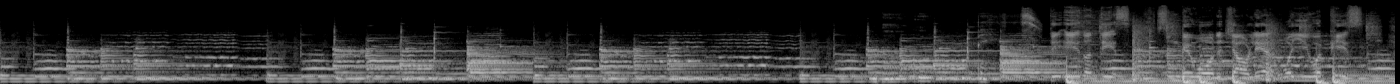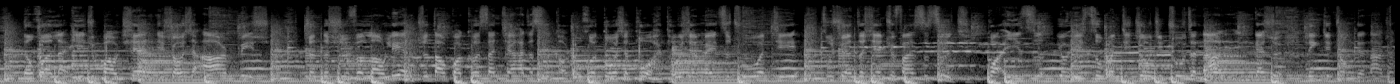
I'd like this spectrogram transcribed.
第一段 diss 送给我的教练，我以为 peace 能换来一句抱歉。你手下 R&B 时真的十分老练，直到挂科三千还在思考如何夺下拓海头衔。每次出问题，总选择先去反思自己。挂一次又一次，问题究竟出在哪里？应该是临近终点那场。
